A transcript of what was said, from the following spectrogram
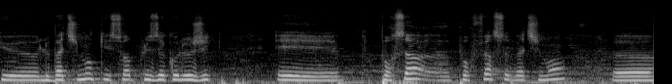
que le bâtiment qu'il soit plus écologique. Et pour ça, euh, pour faire ce bâtiment, euh,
